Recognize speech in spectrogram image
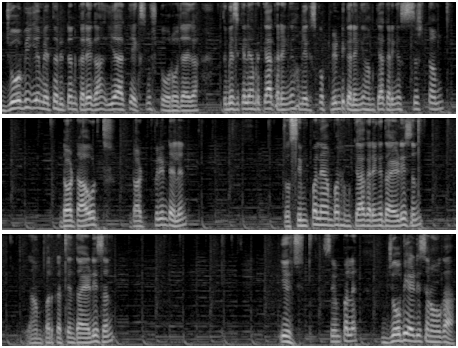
जो भी ये मेथड रिटर्न करेगा, ये आके एक्स में स्टोर हो जाएगा। तो बेसिकली हम क्या करेंगे? हम एक्स को प्रिंट करेंगे। हम क्या करेंगे? System dot out dot print L तो सिंपल यहाँ पर हम क्या करेंगे? द एडिशन यहाँ पर करते हैं द एडिशन इज़ सिंपल है। जो भी एडिशन होगा,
